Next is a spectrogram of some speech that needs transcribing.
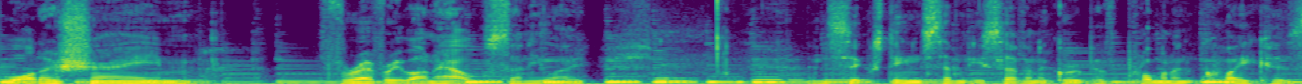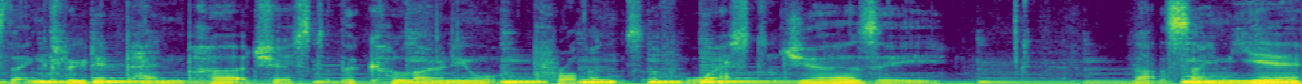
What a shame for everyone else, anyway. In 1677, a group of prominent Quakers that included Penn purchased the colonial province of West Jersey. That same year,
